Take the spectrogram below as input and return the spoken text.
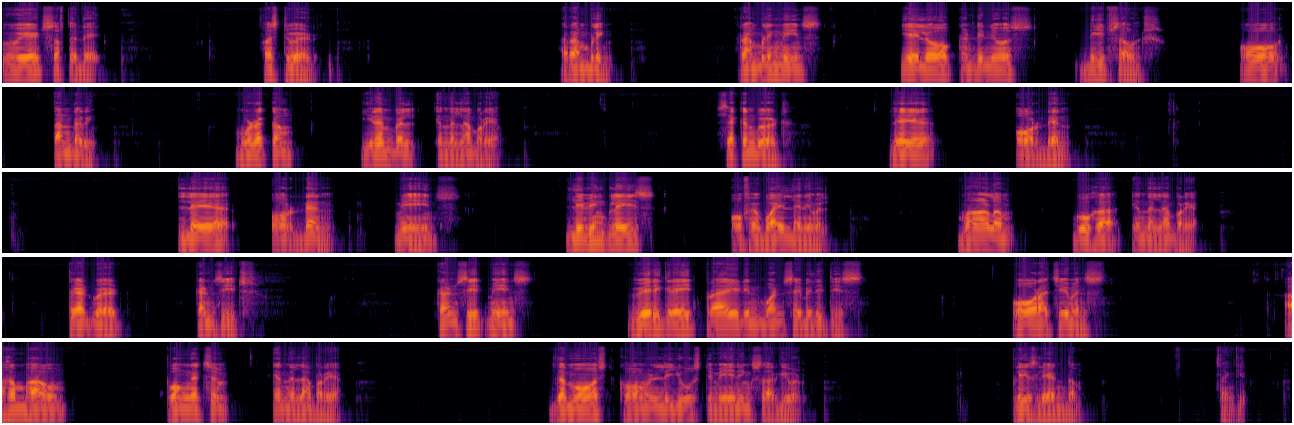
Words of the day. First word rumbling. Rumbling means a low, continuous, deep sound or thundering. മുഴക്കം ഇരമ്പൽ എന്നെല്ലാം പറയാം second word layer or den layer or Den means living place of A wild animal മാളം ഗുഹ എന്നെല്ലാം പറയാം third word conceit conceit means very great pride in once abilities or achievements അഹംഭാവം പൊങ്ങച്ചം എന്നെല്ലാം പറയാം the most commonly used meanings are given. Please learn them. Thank you.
